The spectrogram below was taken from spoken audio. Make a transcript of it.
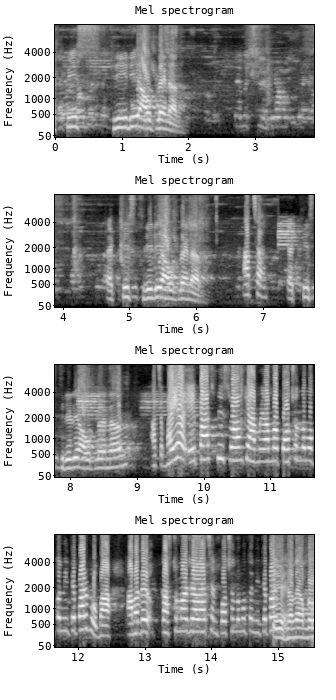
এক পিস থ্রি ডি আউটলাইনার এক পিস থ্রি ডি আউটলাইনার আচ্ছা। এক পিস থ্রি ডি আউটলাইনার আচ্ছা ভাইয়া এই পাঁচ পিস রং কি আমি আমার পছন্দ মতো নিতে পারব? বা আমাদের কাস্টমার যারা আছেন পছন্দ মতো নিতে পারব এখানে আমরা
